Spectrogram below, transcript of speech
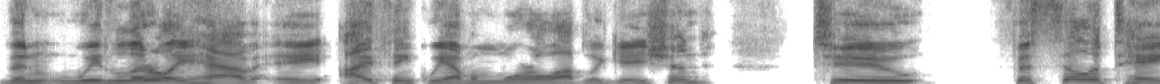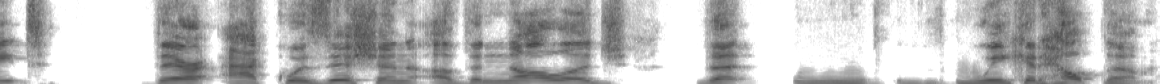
then we literally have a, I think we have a moral obligation to facilitate their acquisition of the knowledge that we could help them.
